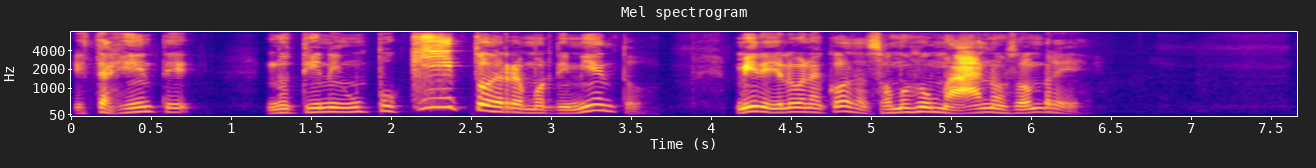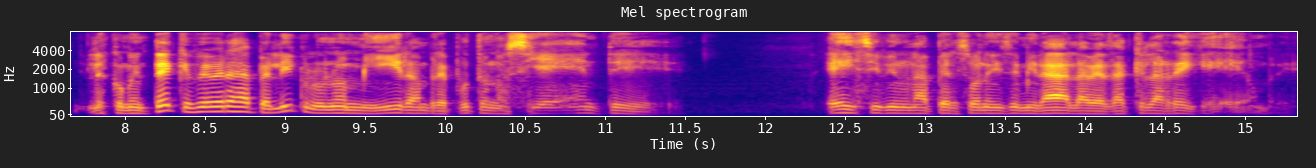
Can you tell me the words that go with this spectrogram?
esta gente no tiene un poquito de remordimiento. Mire, yo le digo una cosa, somos humanos, hombre. Les comenté que fui a ver esa película, uno mira, hombre, puto, no siente. Ey, si viene una persona y dice, mira, la verdad que la regué, hombre.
